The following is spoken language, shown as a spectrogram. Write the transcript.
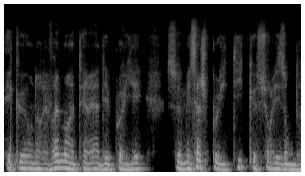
et qu'on aurait vraiment intérêt à déployer ce message politique sur les ondes.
